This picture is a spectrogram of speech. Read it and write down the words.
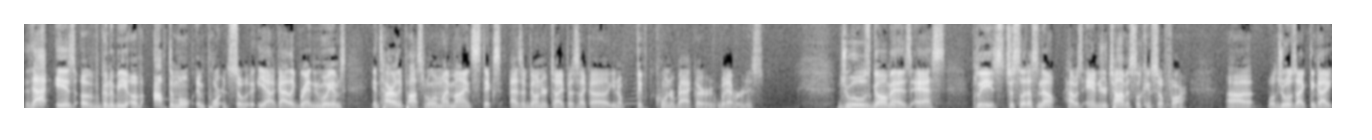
that is of going to be of optimal importance. So, yeah, a guy like Brandon Williams, entirely possible in my mind, sticks as a gunner type, as like a you know fifth cornerback or whatever it is. Jules Gomez asks, please just let us know how is Andrew Thomas looking so far. Uh, well, Jules, I think I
